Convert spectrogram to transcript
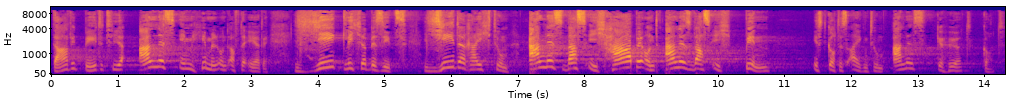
David betet hier alles im Himmel und auf der Erde, jeglicher Besitz, jeder Reichtum, alles, was ich habe und alles, was ich bin, ist Gottes Eigentum. Alles gehört Gott.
